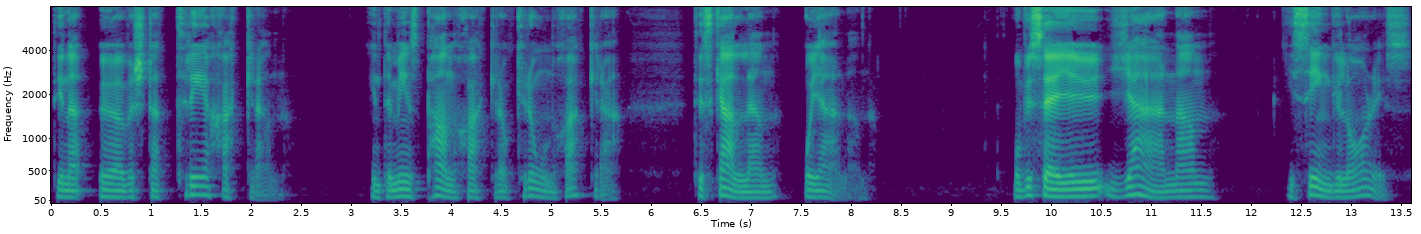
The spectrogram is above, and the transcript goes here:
dina översta tre chakran, inte minst pannchakra och kronchakra, till skallen och hjärnan. Och vi säger ju hjärnan i singularis.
